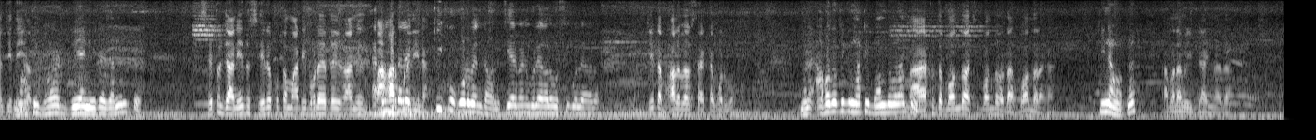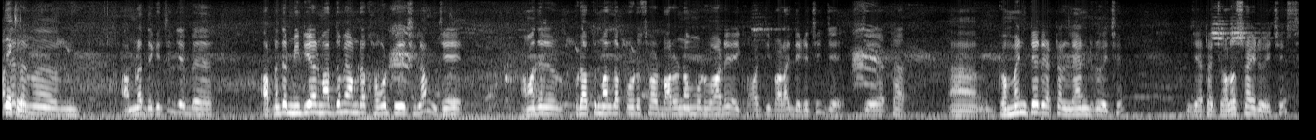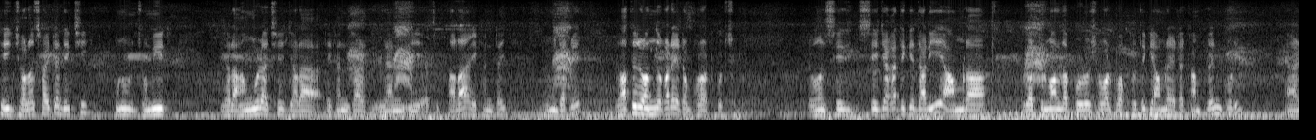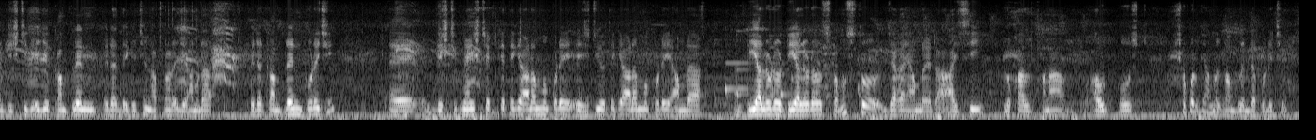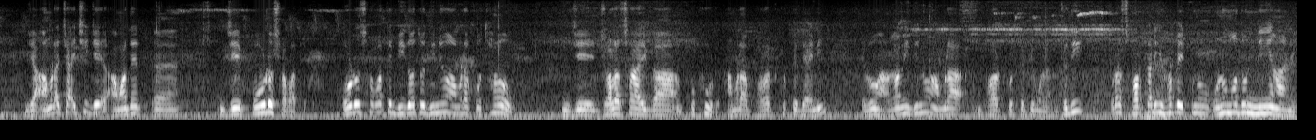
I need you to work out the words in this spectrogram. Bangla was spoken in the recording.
যেতেই হবে। মাটি ভরাট বেআইনি এটা জানেন তো? সে তো জানি তো সেরকম তো মাটি ভরে আমি পাহাড় করে দিই না। কি কো- করবেন তাহলে? চেয়ারম্যান বলে গেল ওসি বলে গেল। যেটা ভালো ব্যবস্থা একটা করব। মানে আপাতত কি মাটি বন্ধ আর এখন তো বন্ধ আছে বন্ধ রাখা বন্ধ রাখা। কি নাম আপনার? আমার আমি ইব্রাহিম দাদা দেখলেন? আমাদের, উম, আমরা দেখেছি যে আপনাদের মিডিয়ার মাধ্যমে আমরা খবর পেয়েছিলাম যে আমাদের পুরাতন মালদা পৌরসভার বারো নম্বর ওয়ার্ডে এই খবরটি পাড়ায় দেখেছি যে যে একটা গভর্নমেন্টের একটা ল্যান্ড রয়েছে। যে একটা জলাশয় রয়েছে, সেই জলাশয়টা দেখছি কোনো জমির যারা আঙুর আছে, যারা এখানকার ল্যান্ড ইয়ে আছে, তারা এখানটায় জমিটাকে রাতের অন্ধকারে এটা ভরাট করছিল। এবং সেই সেই জায়গা থেকে দাঁড়িয়ে আমরা রতন মালদা পৌরসভার পক্ষ থেকে আমরা এটা কমপ্লেন করি। ডিস্ট্রিক্ট এই যে কমপ্লেন এটা দেখেছেন আপনারা যে আমরা এটা কমপ্লেন করেছি। ডিস্ট্রিক্ট ম্যাজিস্ট্রেটকে থেকে আরম্ভ করে এসডিও থেকে আরম্ভ করে আমরা ডিআলওরও ডিআলওরও সমস্ত জায়গায় আমরা এটা আইসি লোকাল থানা আউটপোস্ট সকলকে আমরা কমপ্লেনটা করেছি। যে আমরা চাইছি যে আমাদের যে পৌরসভাতে পৌরসভাতে বিগত দিনেও আমরা কোথাও যে জলাশয় বা পুকুর আমরা ভরাট করতে দেয়নি এবং আগামী দিনেও আমরা ভরাট করতে দেব না। যদি ওরা সরকারিভাবে কোনো অনুমোদন নিয়ে আনে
